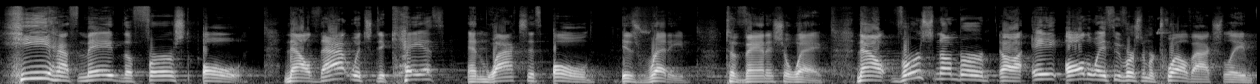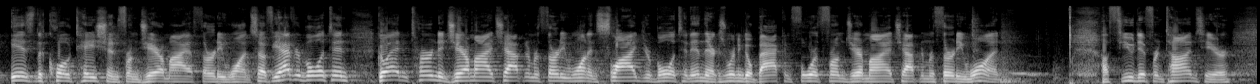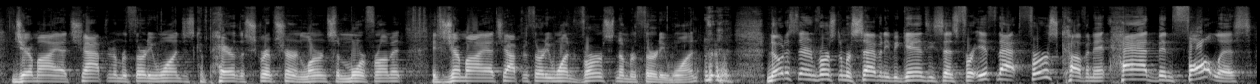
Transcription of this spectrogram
He hath made the first old. Now that which decayeth and waxeth old is ready to vanish away. Now, verse number uh, 8, all the way through verse number 12, actually, is the quotation from Jeremiah 31. So if you have your bulletin, go ahead and turn to Jeremiah chapter number 31 and slide your bulletin in there because we're going to go back and forth from Jeremiah chapter number 31 a few different times here. Jeremiah chapter number 31, just compare the scripture and learn some more from it. It's Jeremiah chapter 31, verse number 31. Notice there in verse number 7, he begins, he says, For if that first covenant had been faultless,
